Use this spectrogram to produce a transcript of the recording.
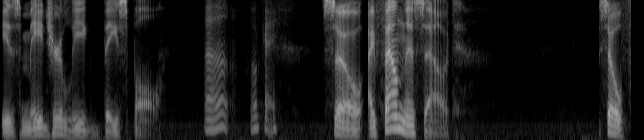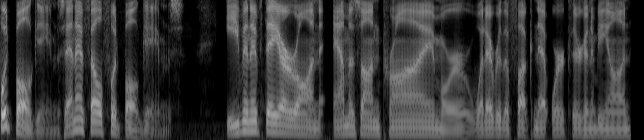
is Major League Baseball. Oh, okay. So I found this out. So football games, NFL football games, even if they are on Amazon Prime or whatever the fuck network they're going to be on,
